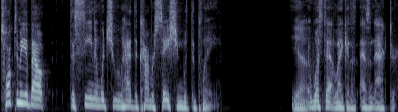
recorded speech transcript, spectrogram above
talk to me about the scene in which you had the conversation with the plane. yeah. And what's that like as, as an actor?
